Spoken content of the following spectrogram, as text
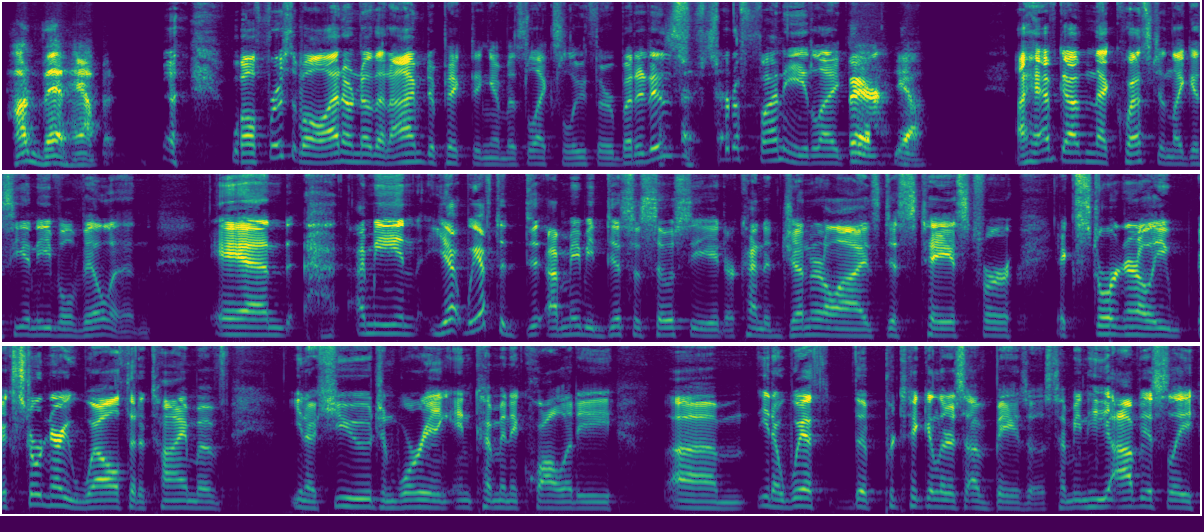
How did that happen? well, first of all, I don't know that I'm depicting him as Lex Luthor, but it is sort of funny. Like, fair, yeah. I have gotten that question, like, is he an evil villain? And I mean, yeah, we have to di- uh, maybe disassociate or kind of generalize distaste for extraordinarily extraordinary wealth at a time of you know huge and worrying income inequality um, you know with the particulars of Bezos. I mean, he obviously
